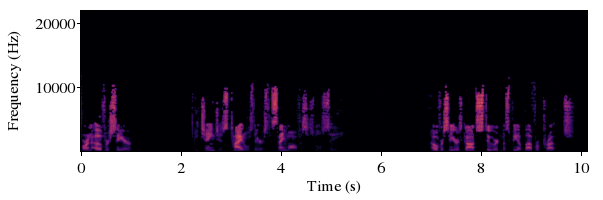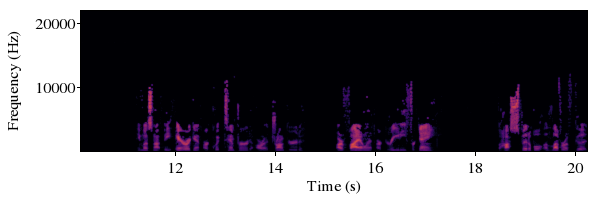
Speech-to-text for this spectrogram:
For an overseer, he changes titles there, it's the same office as we'll see. An overseer as God's steward must be above reproach. He must not be arrogant or quick tempered or a drunkard or violent or greedy for gain, but hospitable, a lover of good,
